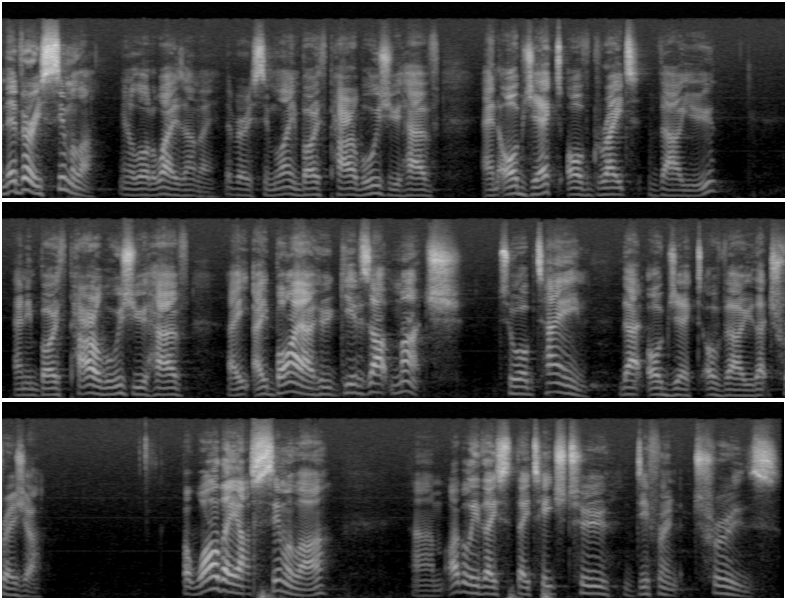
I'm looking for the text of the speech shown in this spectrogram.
And they're very similar in a lot of ways, aren't they? They're very similar. In both parables, you have an object of great value, and in both parables, you have a, a buyer who gives up much to obtain that object of value, that treasure. But while they are similar, um, I believe they, they teach two different truths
